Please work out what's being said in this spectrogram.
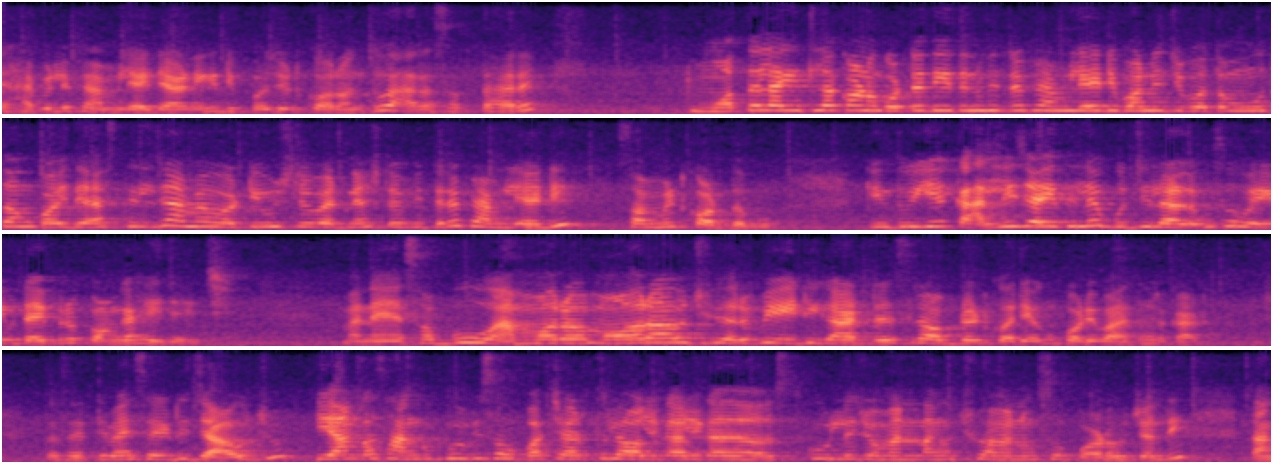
ଯାହା ବି ହେଲେ ଫ୍ୟାମିଲି ଆଇ ଡ଼ି ଆଣିକି ଡିପୋଜିଟ୍ କରନ୍ତୁ ଆର ସପ୍ତାହରେ মতো লাগিছিল কোণ গোটে দুই দিন ভিতরে ফ্যামিলি আইডি বনিযোগ তো মু কইদে আসছিল যে আমি টিউসডে ওয়েডনেসডে ভিতরে ফ্যামিলি আইডি সবমিট করেদেবু কিন্তু ইয়ে কালি যাই বুঝিলা বেড়ে সব এই টাইপর পঙ্গা হয়ে যাই মানে সবু আমার মর আিওর বি এইটি আড্রেসে অপডেট করা পড়ব আধার কার্ড তো সেই সেইটি যাওছু ইয়া সাঙ্গু বি সব পচারুলে অলগা অলগা স্কুলে যে ছুঁ মানুষ সব পড়াউছেন তাঁর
